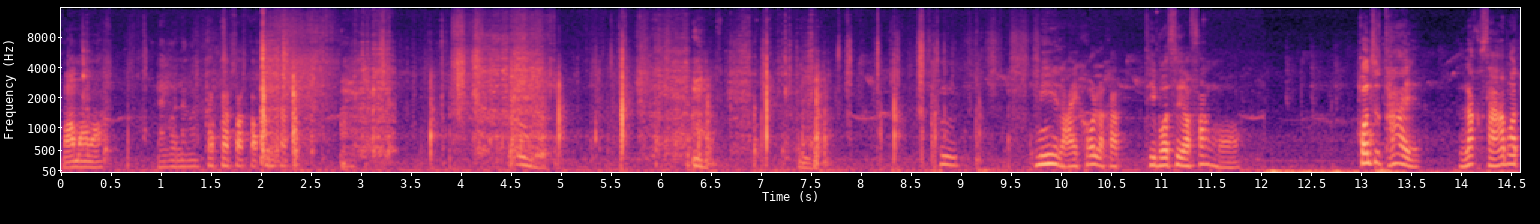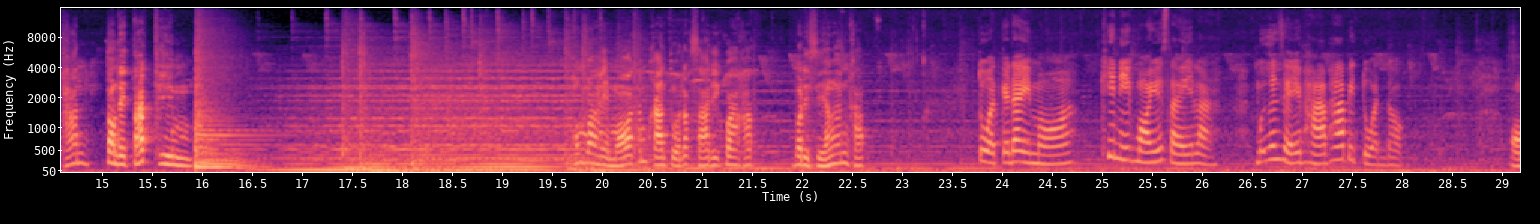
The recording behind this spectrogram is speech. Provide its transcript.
หมอหมอหมอนั่งก่อนนั่งก่อนครับครับครับขอบคุณครับคือมีหลายคนแหละครับ ที่บ่เสือฟังหมอคนสุดท้ายรักษาบ่ทันต้องได้ตัดทิมผมว่าให้หมอทำการตรวจรักษาดีกว่าครับบริเสียเงินครับ ตรวจก็ได้หมอ คลินิกหมออยู่ไสล่ะ มืออื่นเสียพาพาไปตรวจดอก อ๋อ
